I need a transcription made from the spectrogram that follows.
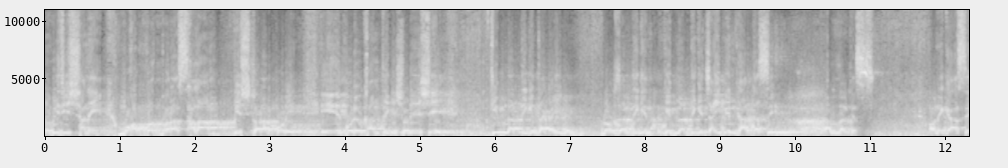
নবীজির শানে মোহব্বত ভরা সালাম পেশ করার পরে এরপরে ওখান থেকে সরে এসে কিবলার দিকে তাকাইবেন। রওজার দিকে না, কেবলার দিকে চাইবেন কার কাছে? আল্লাহর কাছে। অনেকে আছে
